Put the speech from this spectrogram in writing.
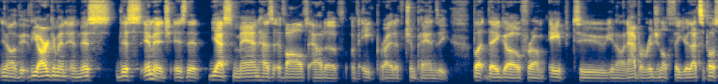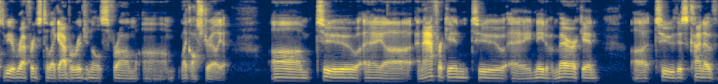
you know the, the argument in this this image is that yes man has evolved out of of ape right of chimpanzee but they go from ape to you know an aboriginal figure that's supposed to be a reference to like aboriginals from um, like australia um, to a uh, an african to a native american uh, to this kind of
